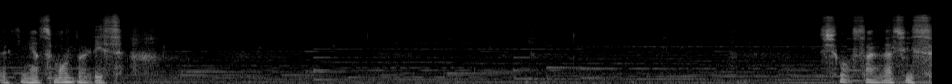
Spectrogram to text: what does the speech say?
looking at small birdies. Sure sign that she's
